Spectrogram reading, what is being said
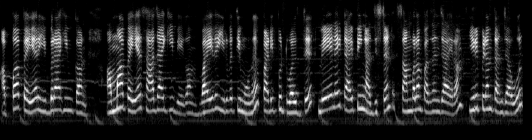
அப்பா பெயர் இப்ராஹிம் கான். அம்மா பெயர் சாஜாகி பேகம். வயது இருபத்தி மூணு படிப்பு டுவெல்த்து. வேலை டைப்பிங் அசிஸ்டன்ட் சம்பளம் பதினஞ்சாயிரம் இருப்பிடம் தஞ்சாவூர்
